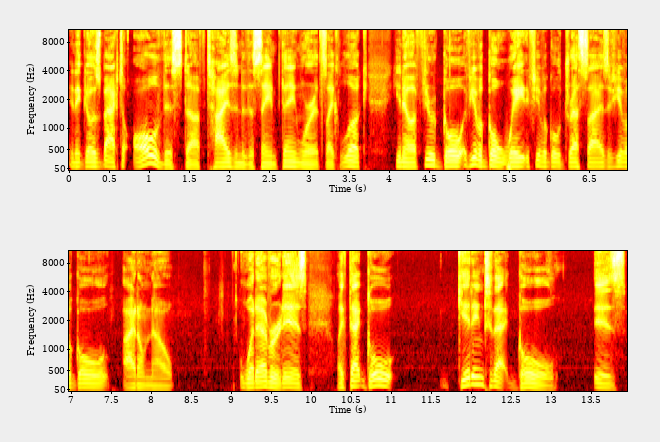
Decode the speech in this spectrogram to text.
and it goes back to all of this stuff ties into the same thing where it's like look you know if your goal if you have a goal weight if you have a goal dress size if you have a goal i don't know whatever it is like that goal getting to that goal is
